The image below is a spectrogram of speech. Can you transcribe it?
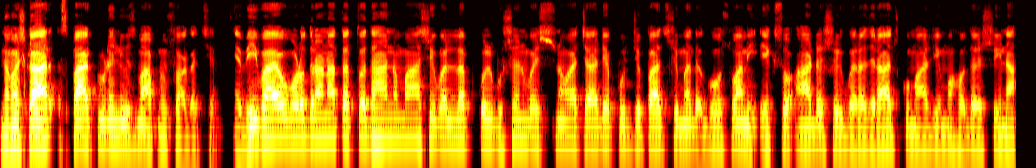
નમસ્કાર સ્પાર્ક ટુડે ન્યૂઝમાં આપનું સ્વાગત છે. વિવાયો વડોદરાના તત્વધાનમાં શ્રી વલ્લભ કુલભૂષણ વૈષ્ણવાચાર્ય પૂજ્યપાદ શ્રીમદ ગોસ્વામી, એકસો આઠ શ્રી વરજરાજ કુમારજી મહોદય શ્રીના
